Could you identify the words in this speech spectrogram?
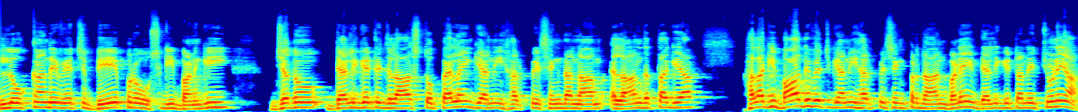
ਲੋਕਾਂ ਦੇ ਵਿੱਚ ਬੇਭਰੋਸਗੀ ਬਣ ਗਈ। ਜਦੋਂ ਡੈਲੀਗੇਟ ਇਜਲਾਸ ਤੋਂ ਪਹਿਲਾਂ ਹੀ ਗਿਆਨੀ ਹਰਪ੍ਰੀਤ ਸਿੰਘ ਦਾ ਨਾਮ ਐਲਾਨ ਦਿੱਤਾ ਗਿਆ, ਹਾਲਾਂਕਿ ਬਾਅਦ ਦੇ ਵਿੱਚ ਗਿਆਨੀ ਹਰਪ੍ਰੀਤ ਸਿੰਘ ਪ੍ਰਧਾਨ ਬਣੇ, ਡੈਲੀਗੇਟਾਂ ਨੇ ਚੁਣਿਆ।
